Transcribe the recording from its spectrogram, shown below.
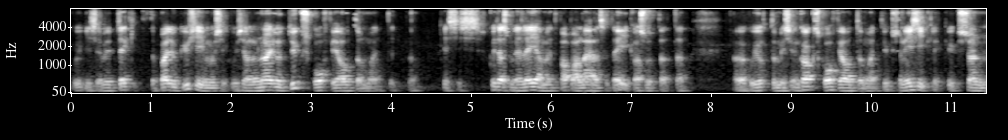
kuigi see võib tekitada palju küsimusi, kui seal on ainult üks kohviautomaat, et noh, kes siis, kuidas me leiame, et vabal ajal seda ei kasutata. aga kui juhtumisi on kaks kohviautomaati, üks on isiklik, üks on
